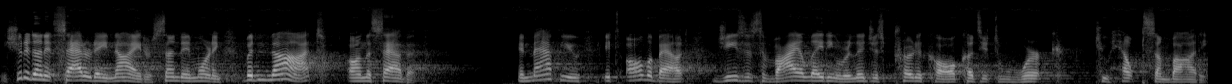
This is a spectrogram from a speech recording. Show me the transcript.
He should have done it Saturday night or Sunday morning, but not on the Sabbath. In Matthew, it's all about Jesus violating religious protocol because it's work to help somebody.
